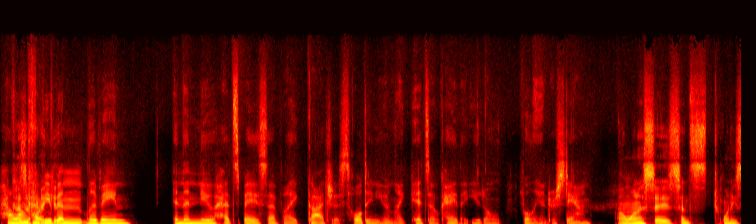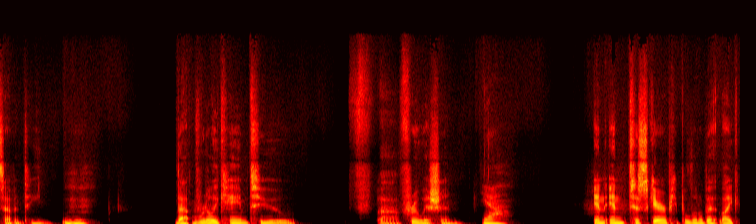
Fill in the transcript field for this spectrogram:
How long have I you could- been living in the new headspace of like God just holding you and like it's okay that you don't fully understand? I want to say since 2017, Mhm. that really came to uh, fruition. Yeah. And, and to scare people a little bit, like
